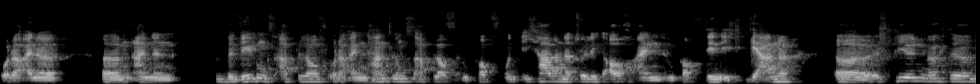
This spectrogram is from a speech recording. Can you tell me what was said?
oder eine, ähm, einen Bewegungsablauf oder einen Handlungsablauf im Kopf. Und ich habe natürlich auch einen im Kopf, den ich gerne äh, spielen möchte,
